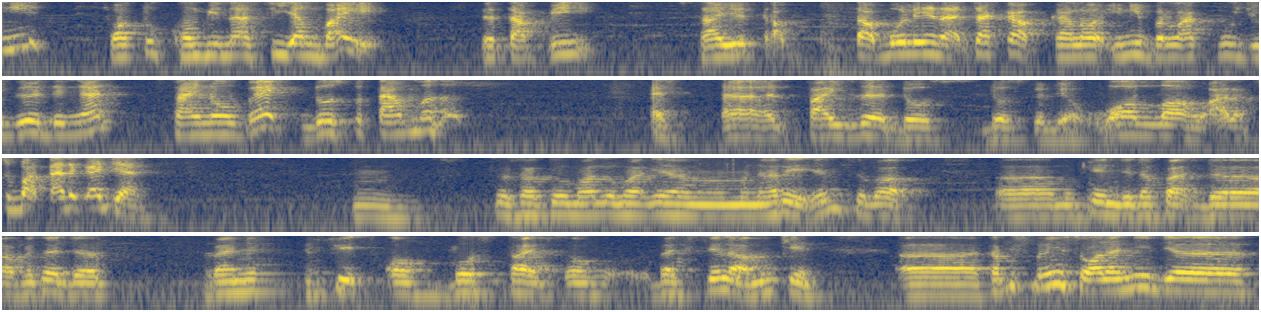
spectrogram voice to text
ini suatu kombinasi yang baik. Tetapi saya tak tak boleh nak cakap kalau ini berlaku juga dengan Sinovac dos pertama as, uh, Pfizer dos dos kedua. Wallahu a'lam. Sebab tak ada kajian. Hmm. So satu maklumat yang menarik ya sebab uh, mungkin dia dapat the apa tu the benefit of both types of vaccine lah mungkin. Uh, tapi sebenarnya soalan ni dia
